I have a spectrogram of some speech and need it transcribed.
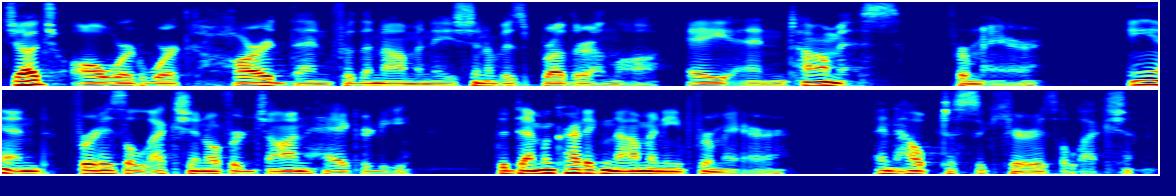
Judge Alward worked hard then for the nomination of his brother in law, A.N. Thomas, for mayor, and for his election over John Haggerty, the Democratic nominee for mayor, and helped to secure his election.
